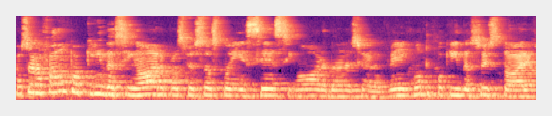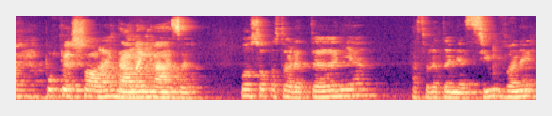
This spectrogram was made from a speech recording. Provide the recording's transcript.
Pastora, fala um pouquinho da senhora para as pessoas conhecerem a senhora, de onde a senhora vem. Conta um pouquinho da sua história para o pessoal que está lá em casa. Bom, sou a pastora Tânia, pastora Tânia Silva, né?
